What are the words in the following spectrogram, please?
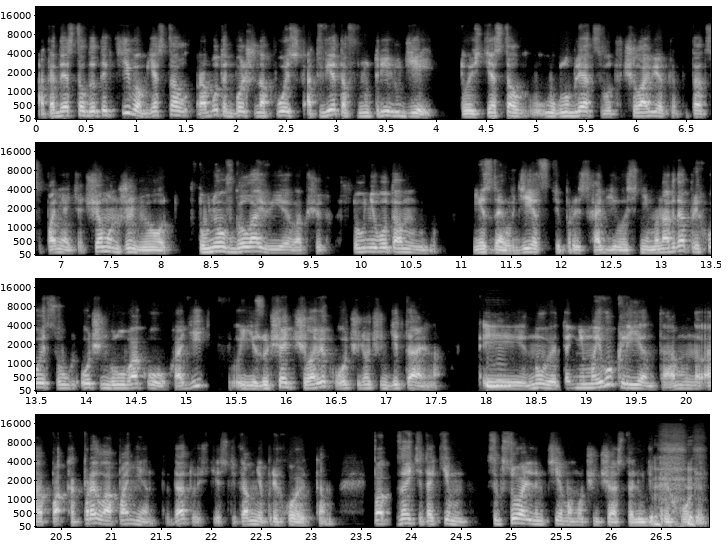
А когда я стал детективом, я стал работать больше на поиск ответов внутри людей. То есть я стал углубляться вот в человека, пытаться понять, о чем он живет, что у него в голове вообще, что у него там, не знаю, в детстве происходило с ним. Иногда приходится очень глубоко уходить и изучать человека очень-очень детально. И, mm-hmm. ну, это не моего клиента, а, а, как правило, оппонента, да, то есть если ко мне приходят там, по, знаете, таким сексуальным темам очень часто люди приходят.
